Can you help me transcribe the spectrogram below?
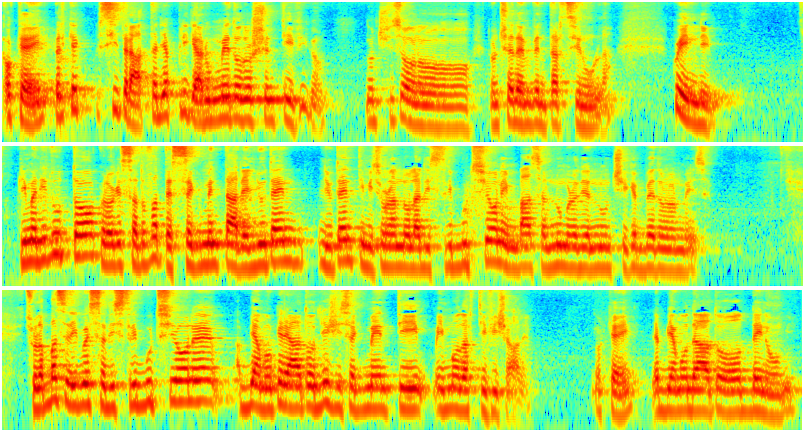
Ok? Perché si tratta di applicare un metodo scientifico non, sono, non c'è da inventarsi nulla. Quindi, prima di tutto, quello che è stato fatto è segmentare gli utenti, gli utenti misurando la distribuzione in base al numero di annunci che vedono al mese. Sulla base di questa distribuzione abbiamo creato 10 segmenti in modo artificiale, ok? E abbiamo dato dei nomi.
